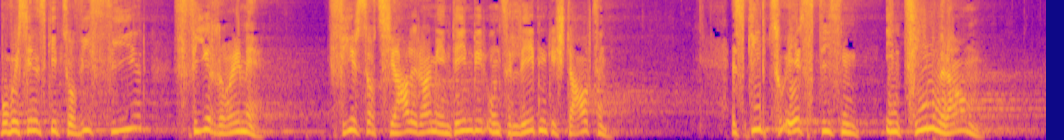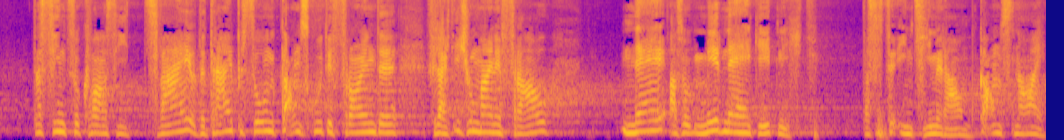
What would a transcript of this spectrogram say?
wo wir sehen, es gibt so wie vier, vier Räume. Vier soziale Räume, in denen wir unser Leben gestalten. Es gibt zuerst diesen intimen Raum. Das sind so quasi zwei oder drei Personen, ganz gute Freunde, vielleicht ich und meine Frau. Nähe, also mehr Nähe geht nicht. Das ist der intime Raum, ganz nahe.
